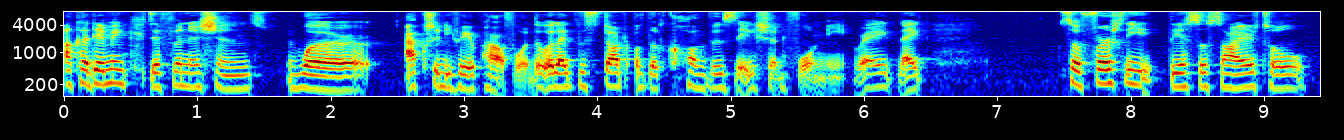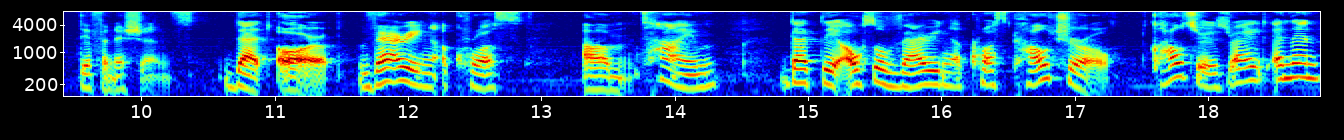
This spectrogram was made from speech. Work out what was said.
academic definitions were actually very powerful. They were like the start of the conversation for me, right? Like, so firstly, are societal definitions that are varying across um, time, that they're also varying across cultural cultures, right? And then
